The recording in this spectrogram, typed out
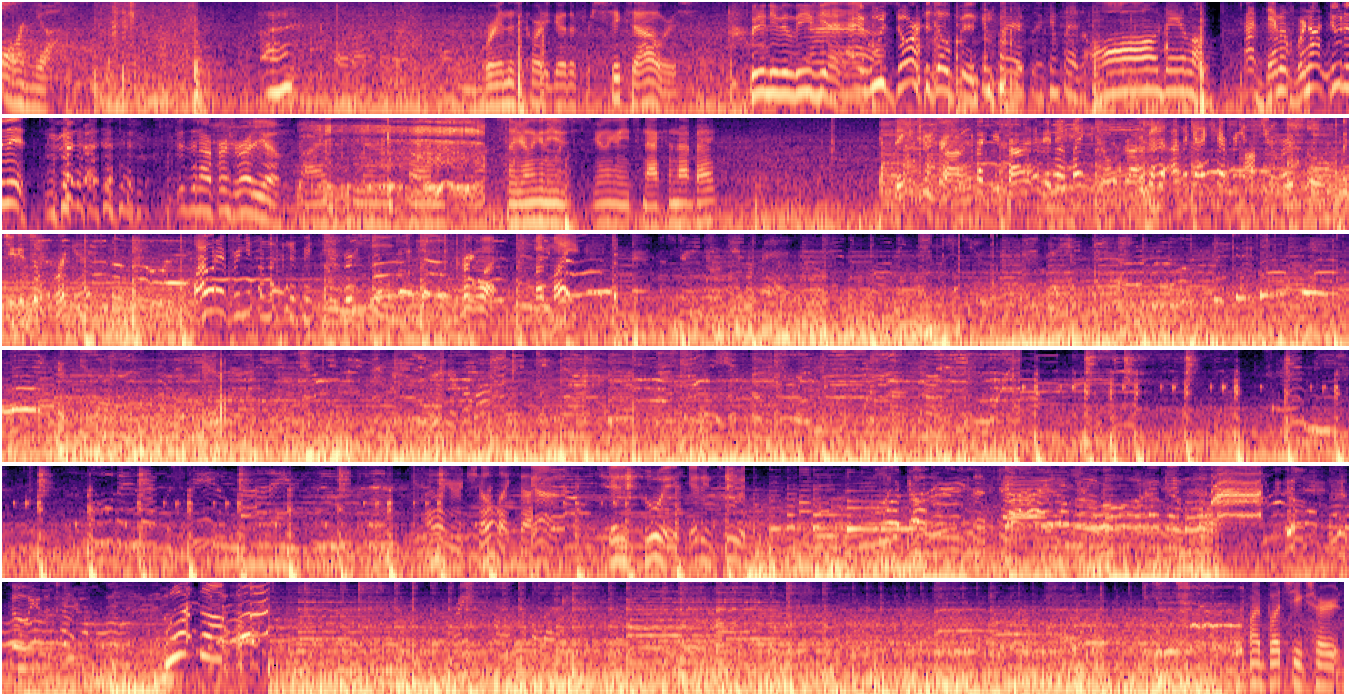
California. We're in this car together for six hours. We didn't even leave yet. Ah. Hey, whose door is We can open? play this, we can play this all day long. God damn it, we're not new to this. This isn't our first rodeo. So you're only gonna use you're only gonna eat snacks in that bag? They can hear songs. If I hear songs, maybe I'm gonna, I'm the guy can't bring it to Universal. But you can still bring it. Why would I bring it if I'm not gonna bring it to Universal? Bring what? My mic. Yeah. Get into it. Get into it. What covers the sky? What the fuck? Great song selection. My butt cheeks hurt.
